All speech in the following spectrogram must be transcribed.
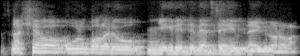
Z našeho úhlu pohledu nikdy ty věci neignorovat.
